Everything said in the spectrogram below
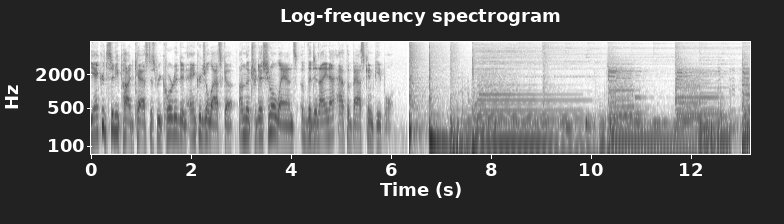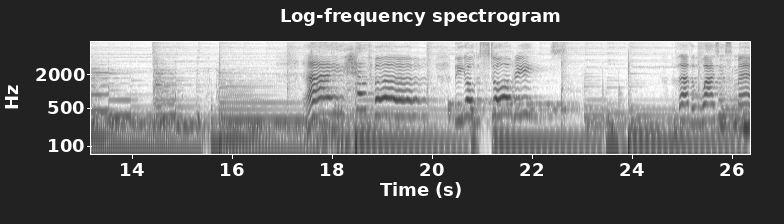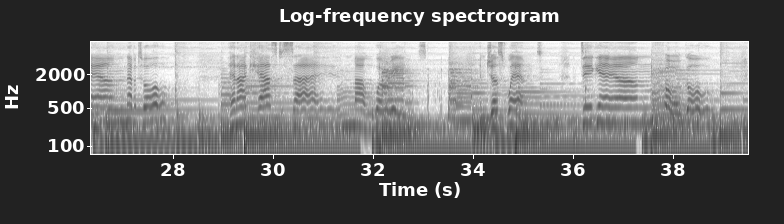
The Anchored City podcast is recorded in Anchorage, Alaska, on the traditional lands of the Dena'ina Athabascan people. I have heard the oldest stories that the wisest man never told, and I cast aside my worries and just went digging for gold,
